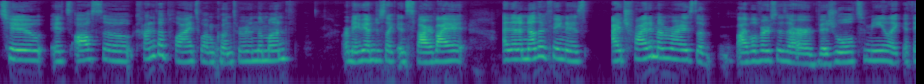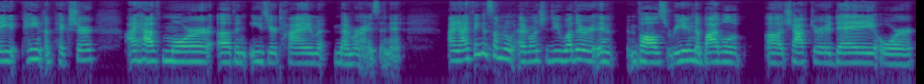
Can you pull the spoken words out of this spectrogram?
Two, it's also kind of applied to what I'm going through in the month. Or maybe I'm just like inspired by it. And then another thing is I try to memorize the Bible verses that are visual to me. Like if they paint a picture, I have more of an easier time memorizing it. And I think it's something everyone should do, whether it involves reading a Bible uh, chapter a day or,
